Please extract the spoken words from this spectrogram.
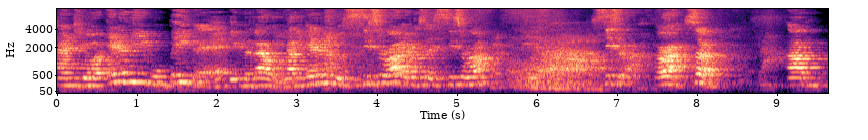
and your enemy will be there in the valley. Now, the enemy was Sisera. Everyone say Sisera? Sisera. Sisera. All right, so um,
